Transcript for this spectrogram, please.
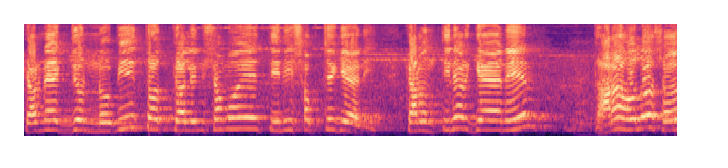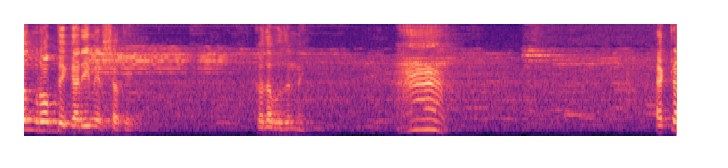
কারণ একজন নবী তৎকালীন সময়ে তিনি সবচেয়ে জ্ঞানী। কারণ তিনার জ্ঞানের ধারা হলো স্বয়ং রব্বে কারিমের সাথে। কথা বুঝেন নাই? একটা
